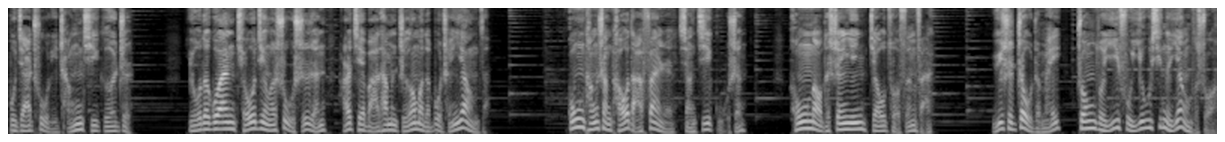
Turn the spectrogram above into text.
不加处理、长期搁置。有的官囚禁了数十人，而且把他们折磨得不成样子。公堂上拷打犯人像击鼓声，哄闹的声音交错纷繁。于是皱着眉，装作一副忧心的样子说：“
